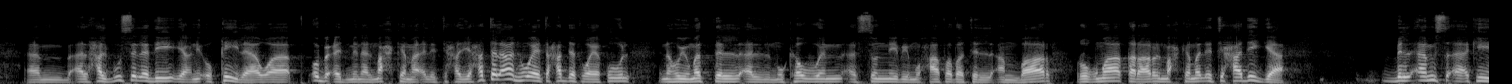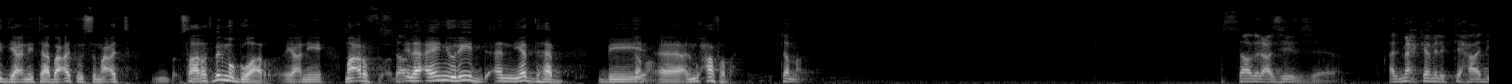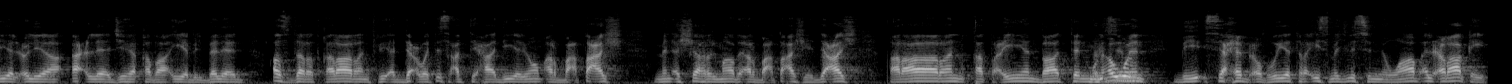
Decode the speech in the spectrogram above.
الحلبوس الذي يعني أقيل وأبعد من المحكمة الاتحادية حتى الآن هو يتحدث ويقول أنه يمثل المكون السني بمحافظة الأنبار رغم قرار المحكمة الاتحادية. بالأمس أكيد يعني تابعت وسمعت صارت بالمقوار يعني ما أعرف إلى أين يريد أن يذهب؟ بالمحافظة. تمام. أستاذ العزيز المحكمة الاتحادية العليا أعلى جهة قضائية بالبلد أصدرت قرارا في الدعوة 9 اتحادية يوم 14 من الشهر الماضي 14 11 قرارا قطعيا باتا ملزما بسحب عضوية رئيس مجلس النواب العراقي.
